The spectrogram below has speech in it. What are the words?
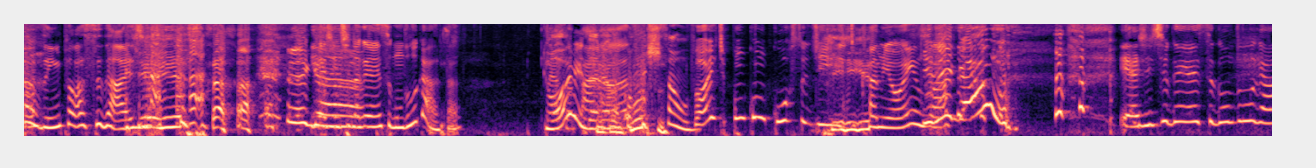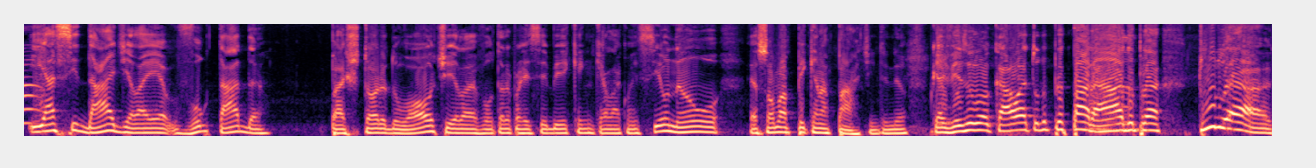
Tchauzinho pela cidade. Que isso? E a gente ainda ganhou em segundo lugar, tá? Olha, na competição. Foi tipo um concurso de, Que de caminhões. Que lá. legal! E a gente ganhou em segundo lugar. E a cidade, ela é voltada pra história do Walt, ela é voltada pra receber quem quer lá conhecer ou não, ou é só uma pequena parte, entendeu? Porque às vezes o local é todo preparado pra. Tudo é.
